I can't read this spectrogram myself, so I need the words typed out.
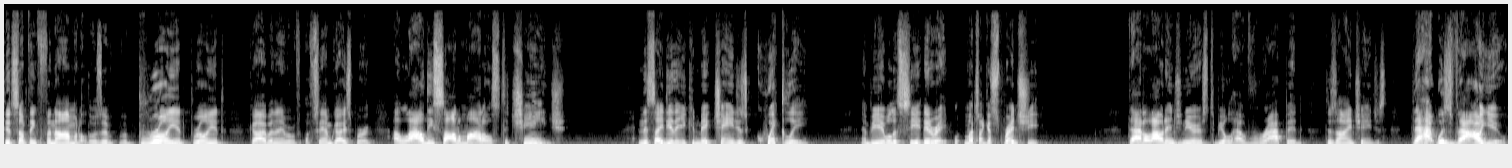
did something phenomenal. There was a, a brilliant, brilliant guy by the name of, of Sam Geisberg, allowed these solid models to change. And this idea that you can make changes quickly and be able to see it iterate, much like a spreadsheet, that allowed engineers to be able to have rapid design changes. That was value.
